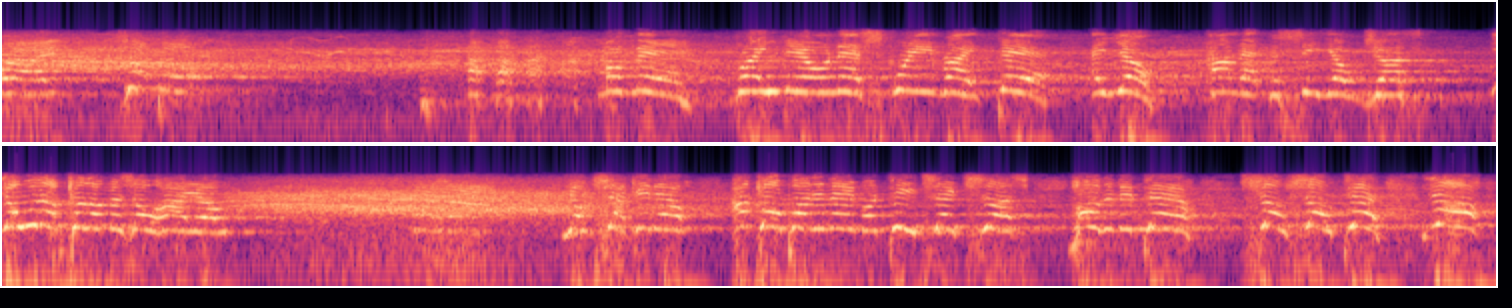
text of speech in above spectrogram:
Right. Jump on. My man, right there on that screen right there. Hey, yo, holla at the CEO, Just. Yo, what up, Columbus, Ohio? Yo, check it out. I go by the name of DJ Just, holding it down. So So Def. Noise.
